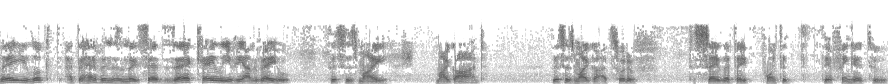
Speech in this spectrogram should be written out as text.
They looked at the heavens and they said, Ze keli This is my, my God. This is my God. Sort of to say that they pointed their finger to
